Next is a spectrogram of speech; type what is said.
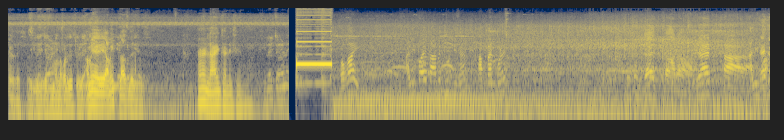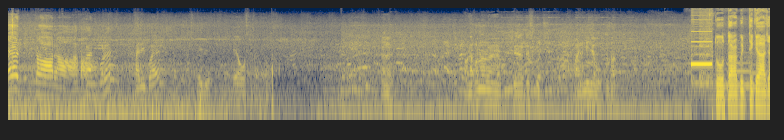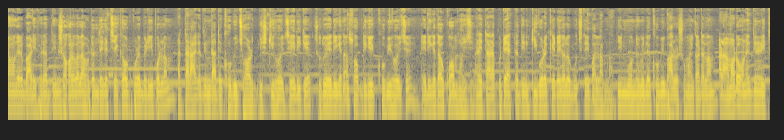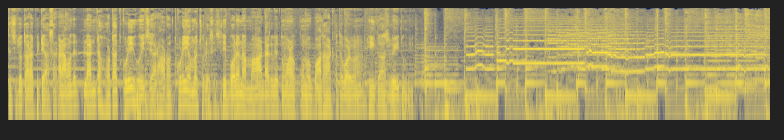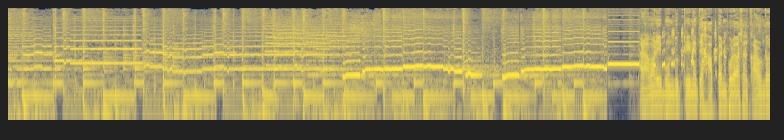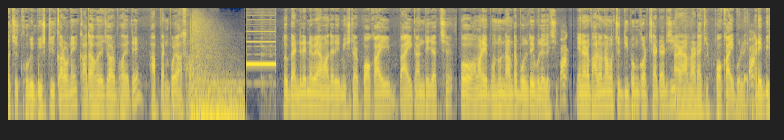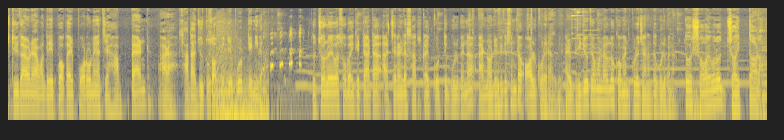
ছেড়ে দে সেই জন্য যখন মনে করে দিয়েছিল আমি আমি প্লাস লাগিয়েছি হ্যাঁ লাইট জ্বালিয়েছি এমনি। সকাই আলি পায়ে তারপরে ঘুরছিস হ্যাঁ? হাফ প্যান্ট পরে? আলি হাফ প্যান্ট পরে খালি পায়ে? এই যে এই অবস্থা। আমরা এখন টেস্ট করছি। বাড়ি নিয়ে যাব প্রসাদ তো তারাপীঠ থেকে আজ আমাদের বাড়ি ফেরার দিন। সকালবেলা হোটেল থেকে চেক আউট করে বেরিয়ে পড়লাম আর তার আগের দিন রাতে খুবই ঝড় বৃষ্টি হয়েছে এদিকে। শুধু এদিকে না, সব দিকে খুবই হয়েছে। এদিকে তাও কম হয়েছে। আর এই তারাপীঠে একটা দিন কি করে কেটে গেল বুঝতেই পারলাম না। তিন বন্ধু মিলে খুবই ভালো সময় কাটালাম আর আমারও অনেক দিনের ইচ্ছা ছিল তারাপীঠে আসার। আর আমাদের প্ল্যানটা হঠাৎ করেই হয়েছে আর হঠাৎ করেই আমরা চলে এসেছি। বলে না, মা ডাকলে তোমার কোনো বাধা আটকাতে পারবে না। ঠিক আসবেই তুমি। এই বন্ধু, ট্রেনেতে হাফ প্যান্ট পরে আসার কারণটা হচ্ছে খুবই বৃষ্টির কারণে কাদা হয়ে যাওয়ার ভয়েতে হাফ প্যান্ট পরে আসা। তো ব্যান্ডেলে নেবে আমাদের এই মিস্টার পকাই, বাইক আনতে যাচ্ছে। ও, আমার এই বন্ধুর নামটা বলতেই ভুলে গেছি। এনার ভালো নাম হচ্ছে দীপঙ্কর চ্যাটার্জি আর আমরা ডাকি পকাই বলে। আর এই বৃষ্টির কারণে আমাদের এই পকাইয়ের পরনে আছে হাফ প্যান্ট আর সাদা জুতো। সব মিলিয়ে পুরো টেনিদা। তো চলো এবার সবাইকে টাটা, আর চ্যানেলটা সাবস্ক্রাইব করতে ভুলবে না, আর নোটিফিকেশনটা অল করে রাখবে। আর ভিডিও কেমন লাগল কমেন্ট করে জানাতে ভুলবে না। তো সবাই বলো জয় তারা।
